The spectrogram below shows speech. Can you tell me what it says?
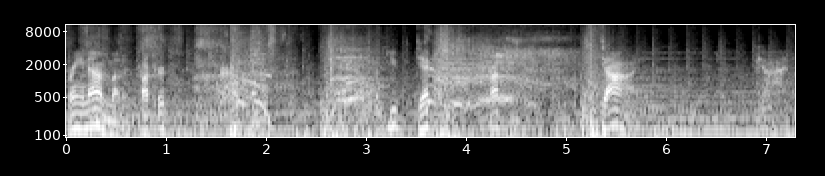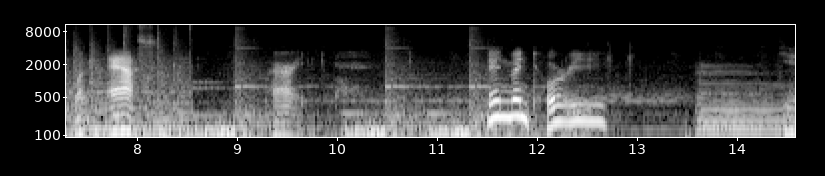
Bring it on, motherfucker. You dick. Fuck. Die. God, what an ass. Alright. Inventory. Yeah,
